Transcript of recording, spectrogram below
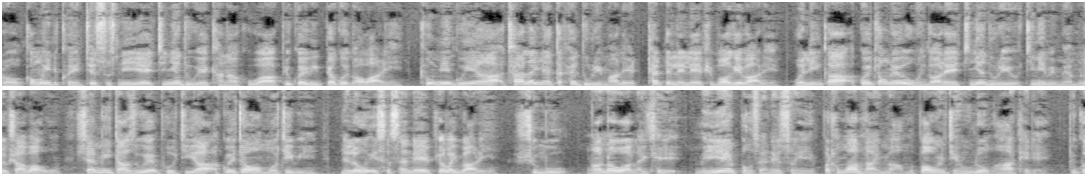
တော့ကောင်းဝင်းတခွင်ဂျေဆုစနစ်ရဲ့ကြီးညံ့သူရဲ့ခန္ဓာကိုယ်ကပြုတ်ကွဲပြီးပျောက်ကွယ်သွားပါတယ်ထိုမြင်ကွင်းကအခြားလိုက်လံတစ်ဖက်သူတွေမှလည်းထက်တလဲလဲဖြစ်ပွားခဲ့ပါတယ်ဝယ်လင်းကအကွဲကြောင်းလေးကိုဝင်သွားတဲ့ကြီးညံ့သူတွေကိုကြီးနေပေမဲ့မလှုပ်ရှားပါဘူးရှမ်းမိသားစုရဲ့အဖိုးကြီးကအကွဲကြောင်းကိုမောကြည့်ပြီးမျက်လုံးအေးဆက်ဆက်နဲ့ပြောလိုက်ပါတယ်ရှုမှုငါတော့ဝလိုက်ခဲ့မင်းရဲ့ပုံစံနဲ့ဆိုရင်ပထမလိုင်းမှာမပါဝင်ချင်ဘူးလို့ငါထင်တယ် သူက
